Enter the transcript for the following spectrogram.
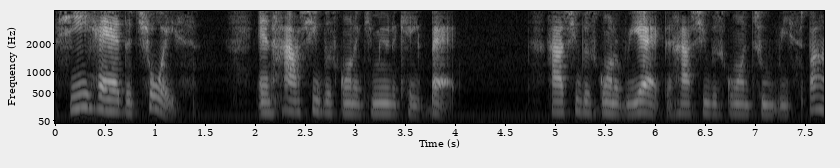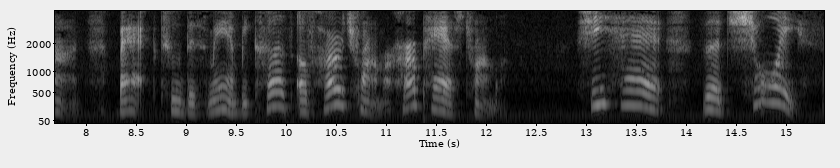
she had the choice in how she was going to communicate back, how she was going to react, and how she was going to respond back to this man because of her trauma, her past trauma. She had the choice.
